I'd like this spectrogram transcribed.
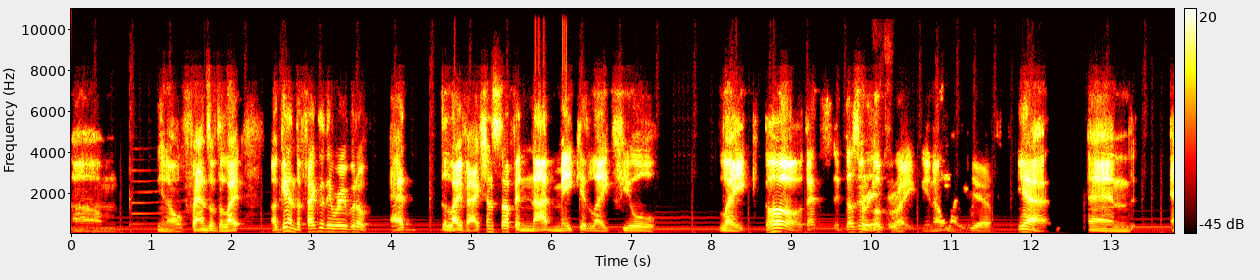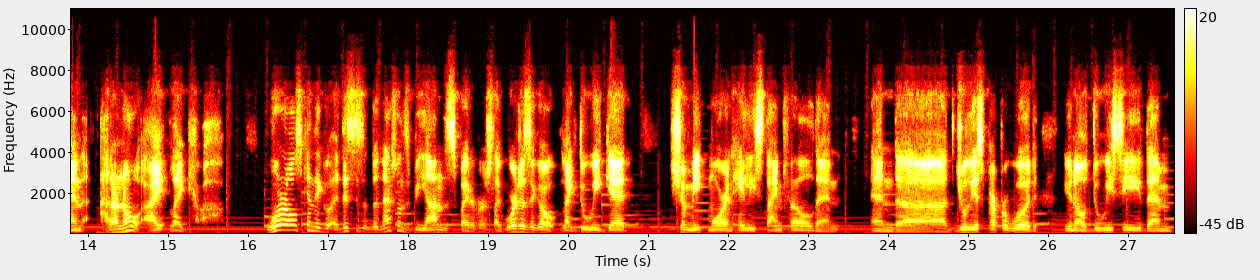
Um, you know, fans of the light. Again, the fact that they were able to add the live action stuff and not make it like feel like oh that's it doesn't look right you know like yeah. yeah and and i don't know i like where else can they go? This is the next one's beyond the spider verse like where does it go? Like do we get shameik moore and hailee steinfeld and and uh julius pepperwood? You know do we see them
